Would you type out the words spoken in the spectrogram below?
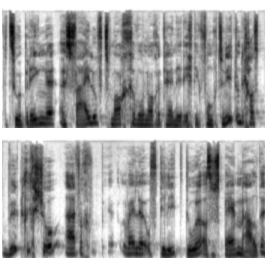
dazu bringen, ein File aufzumachen, wo nachher nicht richtig funktioniert. Und ich habe es wirklich schon einfach auf die Leute tun, also Spam melden.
